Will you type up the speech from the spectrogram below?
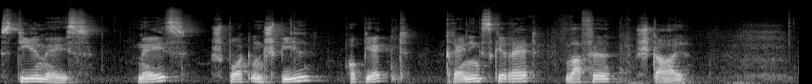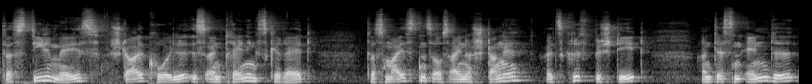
Steel Mace. Mace, Sport und Spiel, Objekt, Trainingsgerät, Waffe, Stahl. Das Steel Mace, Stahlkeule, ist ein Trainingsgerät, das meistens aus einer Stange als Griff besteht, an dessen Ende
